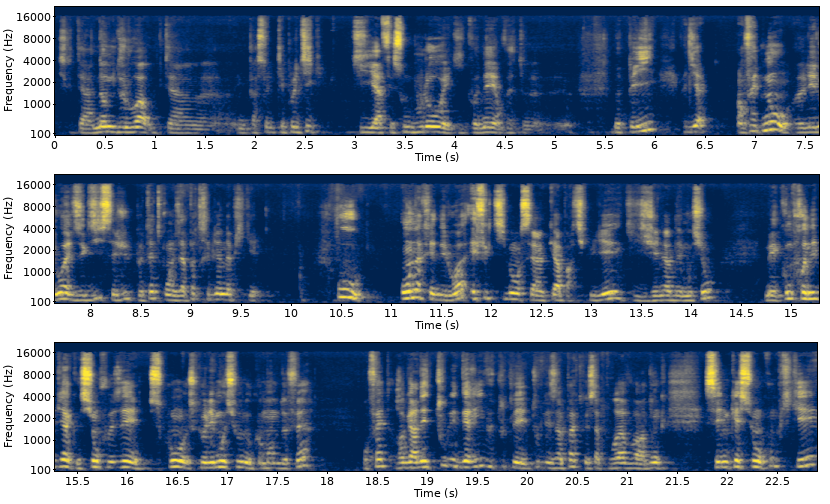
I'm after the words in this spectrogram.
parce que tu es un homme de loi ou que tu es une personnalité politique qui a fait son boulot et qui connaît en fait euh, notre pays, va dire en fait non, euh, les lois elles existent, c'est juste peut-être qu'on les a pas très bien appliquées. Ou on a créé des lois, effectivement c'est un cas particulier qui génère des émotions, mais comprenez bien que si on faisait ce, que l'émotion nous commande de faire, en fait, regardez tous les dérives, toutes les, tous les impacts que ça pourrait avoir. Donc, c'est une question compliquée,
